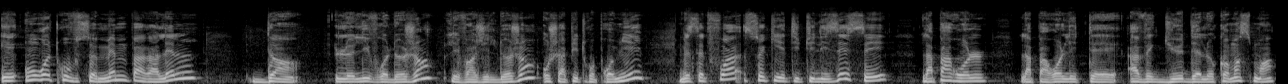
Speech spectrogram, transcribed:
Et on retrouve ce même parallèle dans le livre de Jean, l'évangile de Jean, au chapitre 1er. Mais cette fois, ce qui est utilisé, c'est la parole. La parole était avec Dieu dès le commencement.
